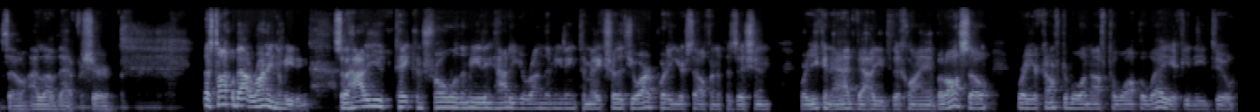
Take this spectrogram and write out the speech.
So I love that for sure. Let's talk about running a meeting. So, how do you take control of the meeting? How do you run the meeting to make sure that you are putting yourself in a position where you can add value to the client, but also where you're comfortable enough to walk away if you need to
